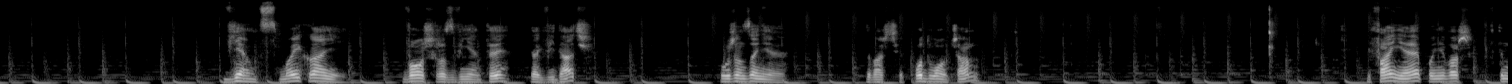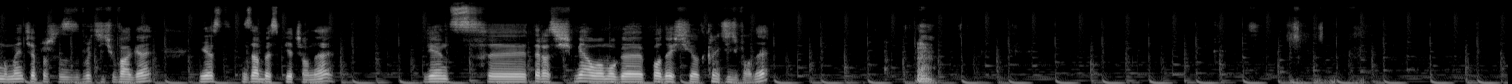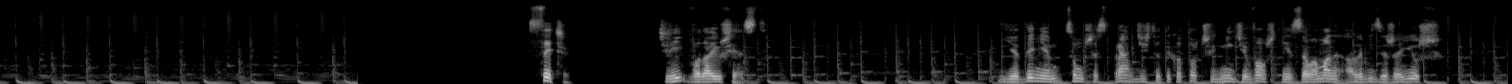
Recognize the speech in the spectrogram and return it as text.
Więc, moi kochani, wąż rozwinięty, jak widać. Urządzenie, zobaczcie, podłączam. I fajnie, ponieważ w tym momencie, proszę zwrócić uwagę, jest zabezpieczone. Więc y, teraz śmiało mogę podejść i odkręcić wodę. syczy, czyli woda już jest. Jedynie co muszę sprawdzić, to tylko to, czy nigdzie wąż nie jest załamany, ale widzę, że już,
